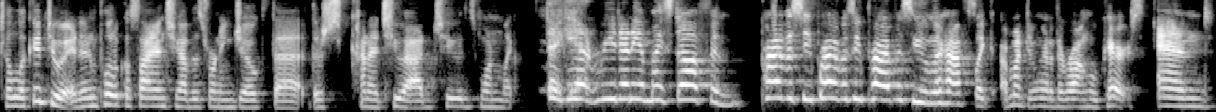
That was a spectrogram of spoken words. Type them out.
to look into it. And in political science, you have this running joke that there's kind of two attitudes. One like they can't read any of my stuff and privacy, privacy, privacy, and the half's like I'm not doing anything wrong. Who cares? And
